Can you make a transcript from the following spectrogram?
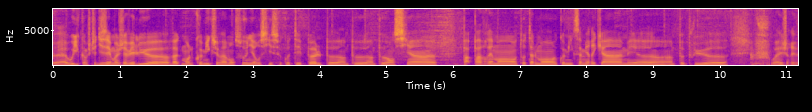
Euh, oui, comme je te disais, moi j'avais lu euh, vaguement le comic, j'avais un bon souvenir aussi, ce côté pulp euh, un peu, un peu ancien, pas, pas vraiment totalement comics américain, mais un peu plus, ouais, j'arrive,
